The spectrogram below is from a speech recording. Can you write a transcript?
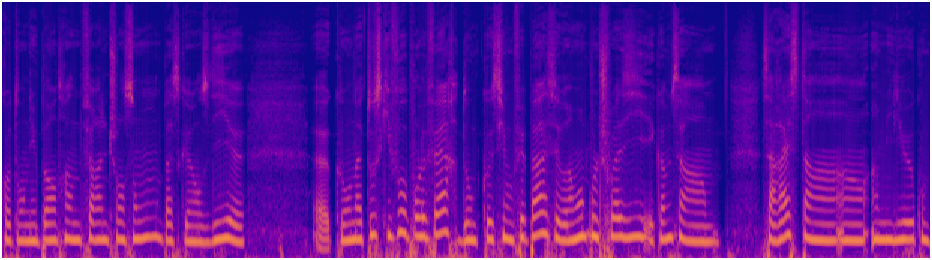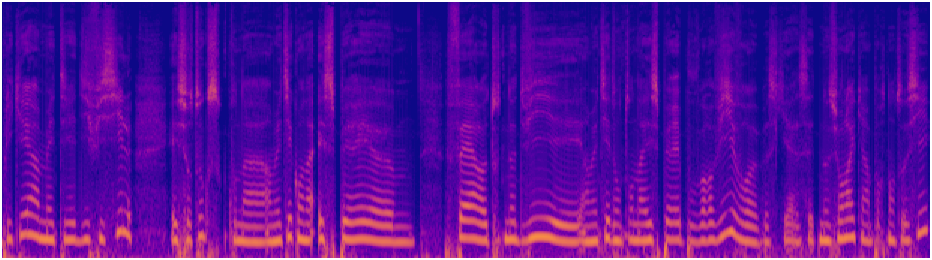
quand on n'est pas en train de faire une chanson, parce qu'on se dit euh, euh, qu'on a tout ce qu'il faut pour le faire, donc que si on le fait pas, c'est vraiment qu'on le choisit. Et comme ça, un- ça reste un, un- un milieu compliqué, un métier difficile, et surtout qu'on a un métier qu'on a espéré euh, faire toute notre vie et un métier dont on a espéré pouvoir vivre, parce qu'il y a cette notion-là qui est importante aussi.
